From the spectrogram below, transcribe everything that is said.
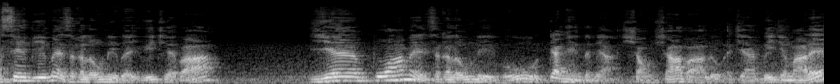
အစဉ်ပြေမဲ့စကလုံးတွေပဲရွေးချယ်ပါရန်ပွားမဲ့စကလုံးတွေကိုတက်နိုင်သမျှရှောင်ရှားပါလို့အကြံပေးခြင်းပါတယ်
